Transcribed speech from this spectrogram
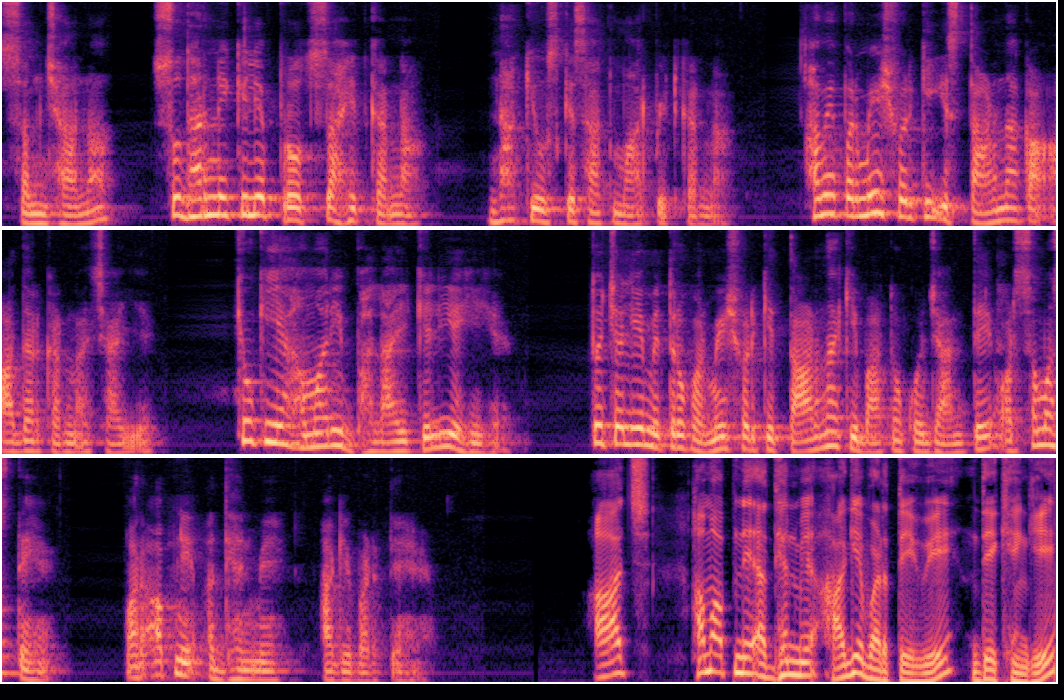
समझाना, सुधरने के लिए प्रोत्साहित करना, ना कि उसके साथ मारपीट करना। हमें परमेश्वर की इस ताड़ना का आदर करना चाहिए, क्योंकि यह हमारी भलाई के लिए ही है। तो चलिए मित्रों, परमेश्वर की ताड़ना की बातों को जानते और समझते हैं और अपने अध्ययन में आगे बढ़ते हैं। आज हम अपने अध्ययन में आगे बढ़ते हुए देखेंगे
